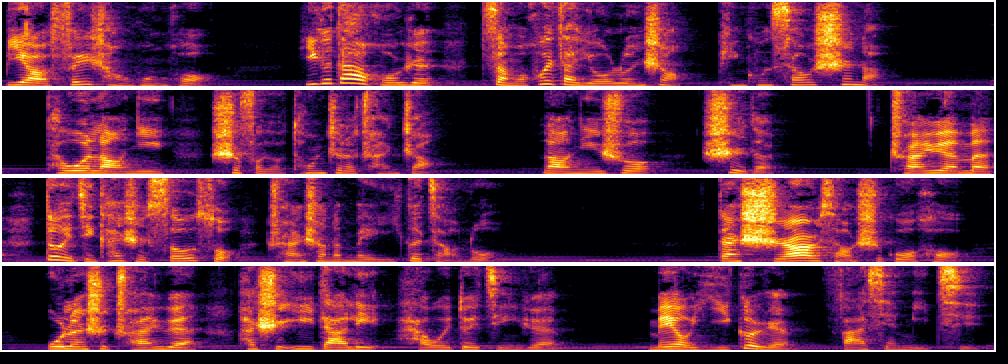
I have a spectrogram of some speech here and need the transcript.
比尔非常困惑，一个大活人怎么会在游轮上凭空消失呢？他问老尼是否有通知了船长，老尼说是的，船员们都已经开始搜索船上的每一个角落。但十二小时过后，无论是船员还是意大利海卫队警员，没有一个人发现米奇。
